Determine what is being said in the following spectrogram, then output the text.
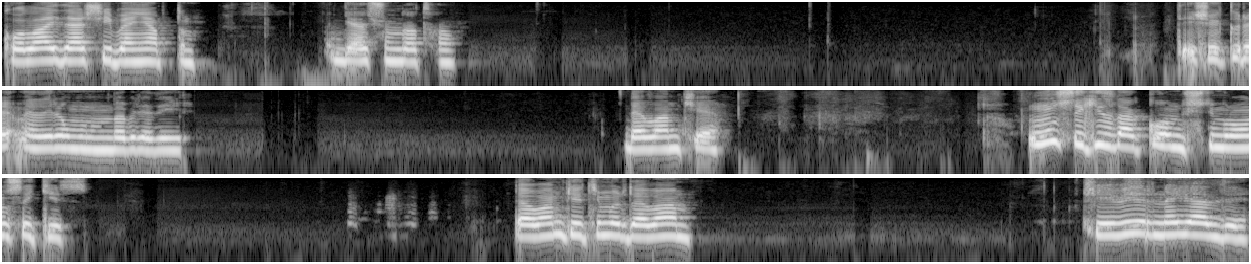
Kolaydı her şeyi ben yaptım. Gel şunu da atalım. Teşekkür etmeleri umurumda bile değil. Devam ki. 18 dakika olmuş Timur 18. Devam ki Timur devam. Çevir ne geldi?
